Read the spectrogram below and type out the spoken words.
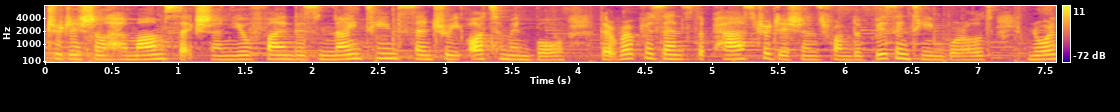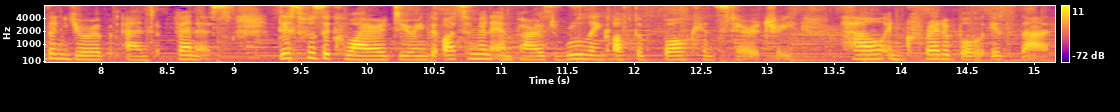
The traditional hammam section, you'll find this 19th century Ottoman bowl that represents the past traditions from the Byzantine world, Northern Europe, and Venice. This was acquired during the Ottoman Empire's ruling of the Balkans territory. How incredible is that?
